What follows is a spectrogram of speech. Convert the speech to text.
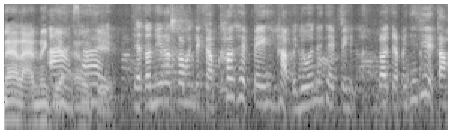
หน้าร้านเมื่อกี้อ่าโอใช่เคเดี๋ยวตอนนี้เรากำลังจะกลับเข้าไทเปค่ะไปดูว่าในไทเปเราจะไปที่ที่ไหนต่อ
